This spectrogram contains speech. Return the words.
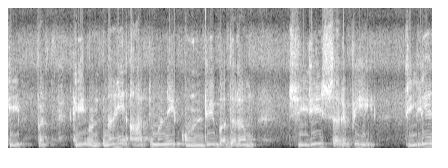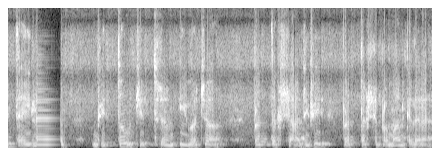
कि, कि न ही आत्मनि कुंडे बदरम चिरे सर्पी तिले तैल भित्तो चित्रम इवच प्रत्यक्ष आदि भी प्रत्यक्ष प्रमाण के द्वारा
